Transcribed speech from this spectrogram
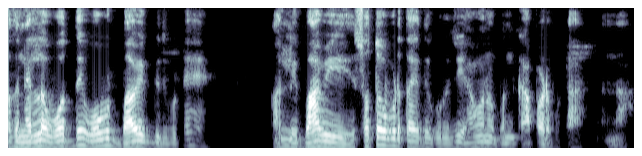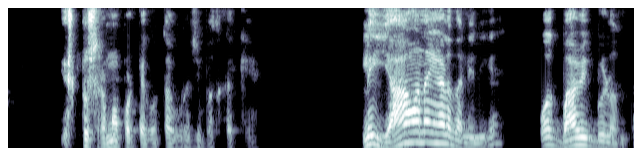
ಅದನ್ನೆಲ್ಲ ಓದ್ದೆ ಹೋಗ್ಬಿಟ್ಟು ಬಾವಿಗೆ ಬಿದ್ದುಬಿಟ್ಟೆ ಅಲ್ಲಿ ಬಾವಿ ಸತ್ತೋಗ್ಬಿಡ್ತಾ ಇದ್ದೆ ಗುರುಜಿ ಅವನು ಬಂದು ಕಾಪಾಡ್ಬಿಟ್ಟ ನನ್ನ. ಎಷ್ಟು ಶ್ರಮ ಪಟ್ಟೆ ಗೊತ್ತಾ ಗುರುಜಿ ಬದುಕಕ್ಕೆ. ಇಲ್ಲಿ ಯಾವನ ಹೇಳ್ದ ನಿನಗೆ? ಹೋಗಿ ಬಾವಿಗೆ ಬೀಳು ಅಂತ.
